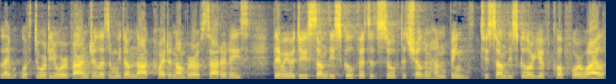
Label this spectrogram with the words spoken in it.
like with door-to-door evangelism we've done that quite a number of saturdays then we would do sunday school visits so if the children hadn't been to sunday school or youth club for a while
